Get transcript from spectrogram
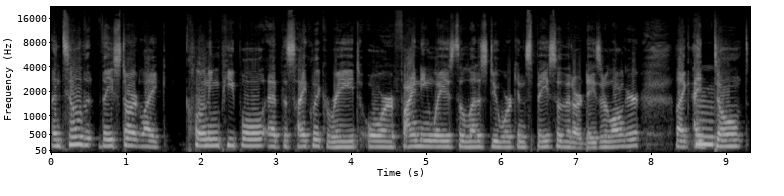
until they start like cloning people at the cyclic rate or finding ways to let us do work in space so that our days are longer, like mm-hmm. I don't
